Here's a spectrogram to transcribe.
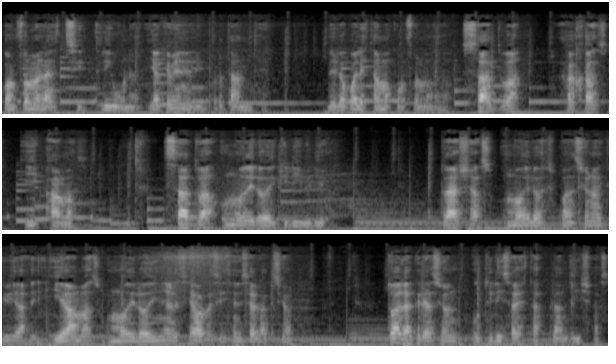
conforman la tribuna. Y aquí viene lo importante de lo cual estamos conformados. Sattva, Rajas y Amas. Sattva, un modelo de equilibrio. Rayas, un modelo de expansión o actividad, y Amas, un modelo de inercia o resistencia a la acción. Toda la creación utiliza estas plantillas.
